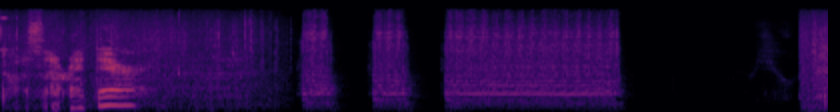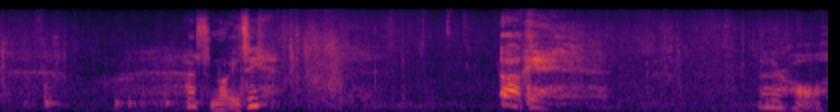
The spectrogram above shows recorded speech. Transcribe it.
toss that right there. That's noisy. Okay. Another hole.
